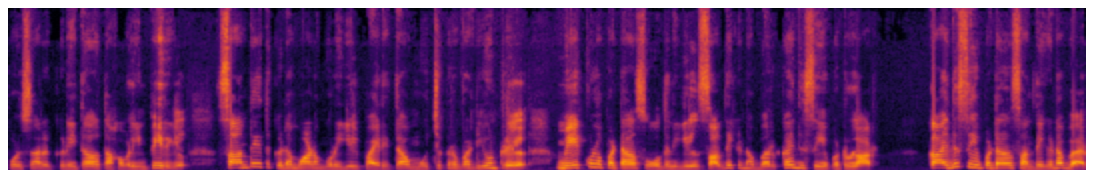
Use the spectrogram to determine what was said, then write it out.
போலீசாருக்கு கிடைத்த தகவலின் பேரில் சந்தேகத்துக்கிடமான முறையில் பயணித்த முச்சக்கர வண்டியொன்றில் மேற்கொள்ளப்பட்ட சோதனையில் சந்தேக நபர் கைது செய்யப்பட்டுள்ளார். கைது செய்யப்பட்ட சந்தேக நபர்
